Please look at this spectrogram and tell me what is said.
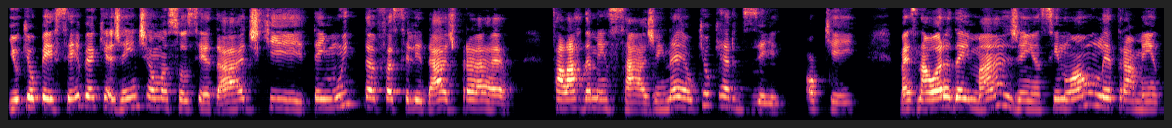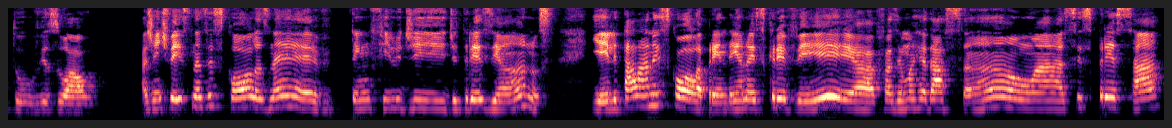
E o que eu percebo é que a gente é uma sociedade que tem muita facilidade para falar da mensagem, né? O que eu quero dizer, ok. Mas na hora da imagem, assim, não há um letramento visual. A gente vê isso nas escolas, né? Tem um filho de, de 13 anos e ele tá lá na escola aprendendo a escrever, a fazer uma redação, a se expressar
